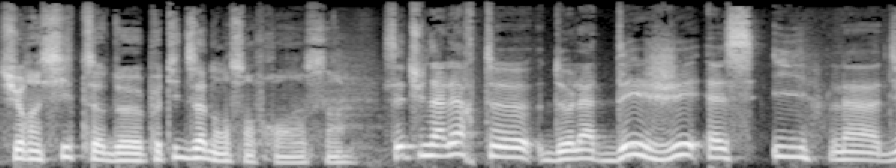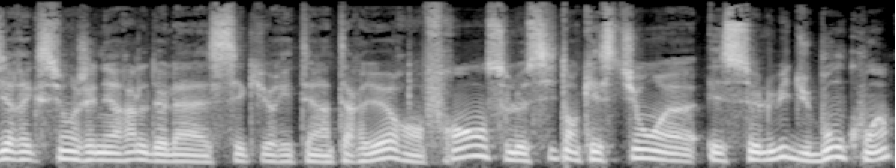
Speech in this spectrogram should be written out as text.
sur un site de petites annonces en France. C'est une alerte de la DGSI, la Direction générale de la sécurité intérieure en France. Le site en question euh, est celui du Bon Coin.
